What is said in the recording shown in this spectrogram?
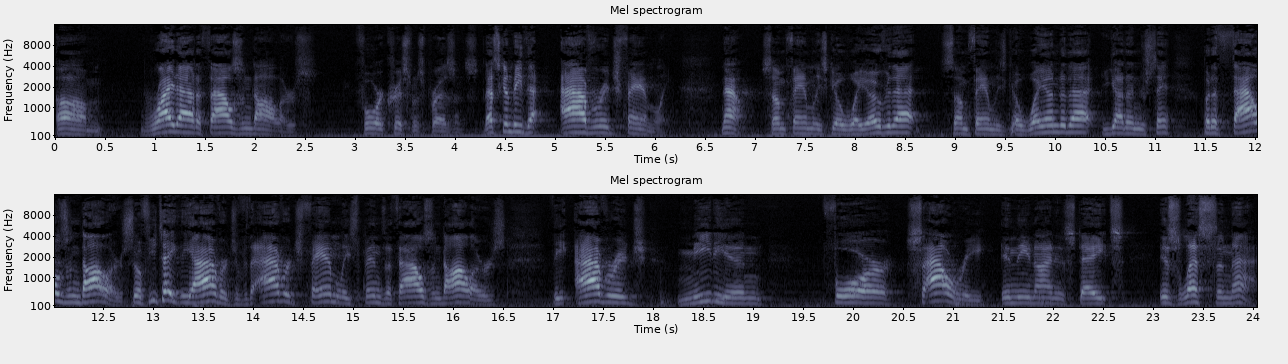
um, right at $1,000 for Christmas presents. That's going to be the average family. Now, some families go way over that, some families go way under that. You got to understand. But $1,000. So if you take the average, if the average family spends $1,000, the average median for salary in the United States is less than that.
